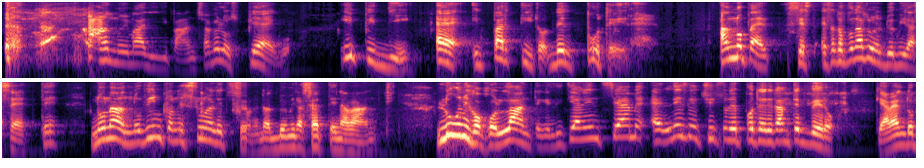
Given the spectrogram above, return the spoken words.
hanno i mali di pancia? Ve lo spiego. Il PD è il partito del potere. Per- è stato fondato nel 2007, non hanno vinto nessuna elezione dal 2007 in avanti. L'unico collante che li tiene insieme è l'esercizio del potere, tant'è vero che avendo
